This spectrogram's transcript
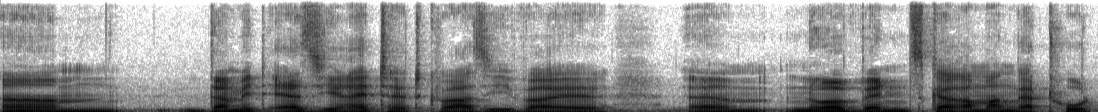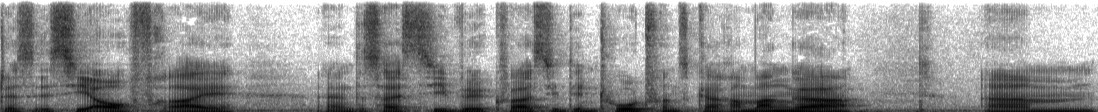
ähm, damit er sie rettet quasi, weil ähm, nur wenn Scaramanga tot ist, ist sie auch frei. Äh, das heißt, sie will quasi den Tod von Scaramanga. Ähm,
